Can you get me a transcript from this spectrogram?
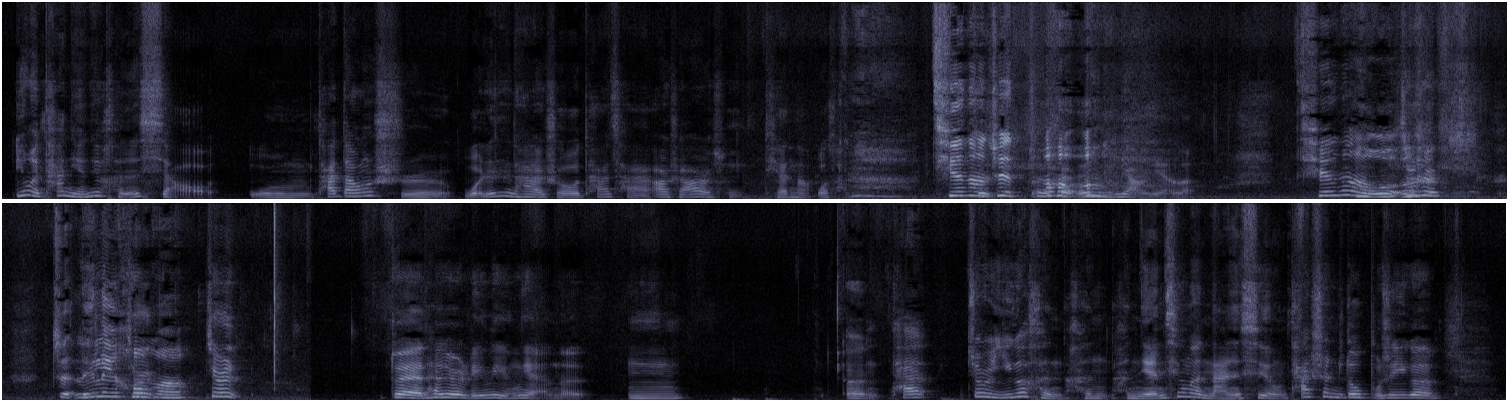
因为他年纪很小。我他当时我认识他的时候，他才二十二岁。天呐，我操！天呐，这哦哦，已经两年了。天呐，我就是这零零后吗？就是，对他就是零零年的，嗯嗯，他就是一个很很很年轻的男性，他甚至都不是一个，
